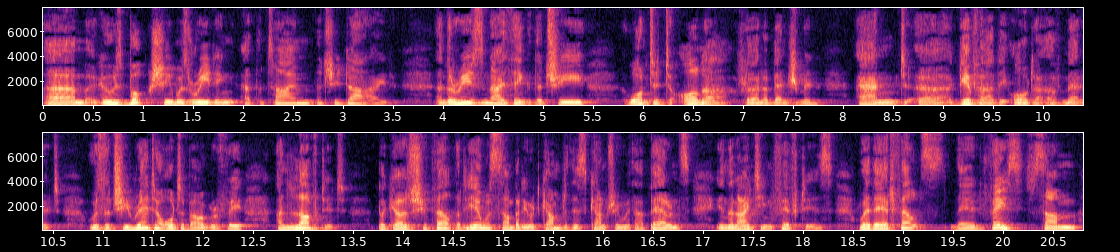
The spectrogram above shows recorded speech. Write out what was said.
um, whose book she was reading at the time that she died. And the reason I think that she wanted to honor Floella Benjamin and uh, give her the Order of Merit was that she read her autobiography and loved it because she felt that here was somebody who had come to this country with her parents in the 1950s, where they had felt they had faced some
